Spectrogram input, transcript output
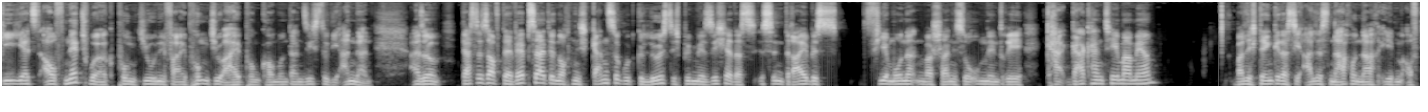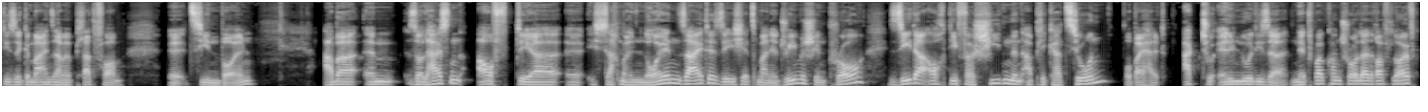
geh jetzt auf network.unify.ui.com und dann siehst du die anderen. Also das ist auf der Webseite noch nicht ganz so gut gelöst. Ich bin mir sicher, das ist in drei bis vier Monaten wahrscheinlich so um den Dreh gar kein Thema mehr weil ich denke, dass sie alles nach und nach eben auf diese gemeinsame Plattform äh, ziehen wollen. Aber ähm, soll heißen, auf der, äh, ich sag mal, neuen Seite sehe ich jetzt meine Dream Machine Pro, sehe da auch die verschiedenen Applikationen, wobei halt aktuell nur dieser Network Controller drauf läuft,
